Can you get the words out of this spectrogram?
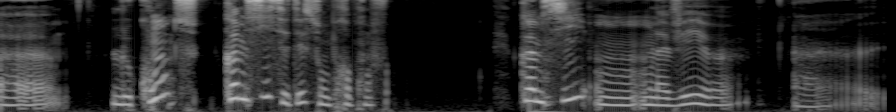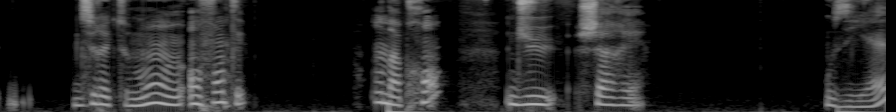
euh, le compte comme si c'était son propre enfant. Comme si on, l'avait euh, euh, directement enfanté. On apprend du charret Ouziel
